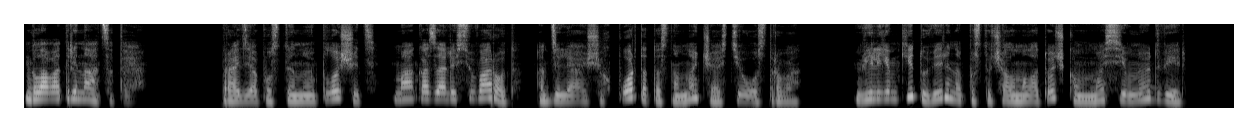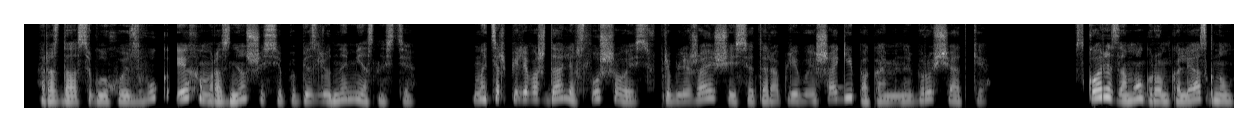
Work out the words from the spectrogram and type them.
Глава 13. Пройдя пустынную площадь, мы оказались у ворот, отделяющих порт от основной части острова. Вильям Кит уверенно постучал молоточком в массивную дверь. Раздался глухой звук, эхом разнесшийся по безлюдной местности. Мы терпеливо ждали, вслушиваясь в приближающиеся торопливые шаги по каменной брусчатке. Вскоре замок громко лязгнул,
